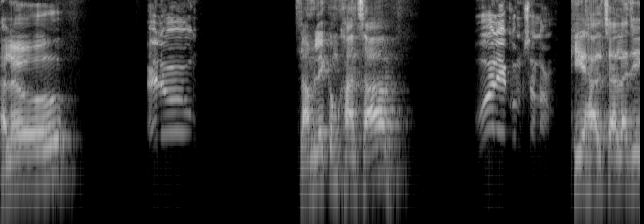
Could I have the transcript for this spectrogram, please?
हेलो हेलो सलाम अलैकुम खान साहब वालेकुम सलाम की हाल चाल है जी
